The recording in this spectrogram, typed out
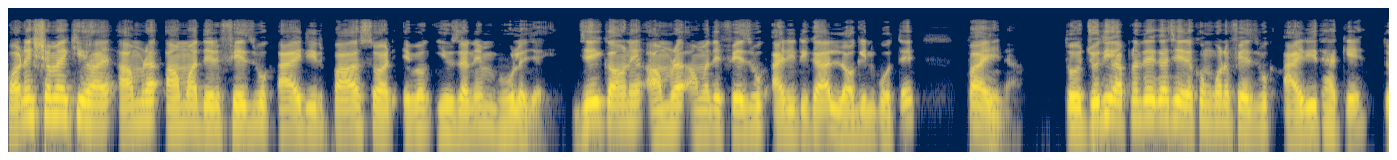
অনেক সময় কি হয়, আমরা আমাদের ফেসবুক আইডির পাসওয়ার্ড এবং ইউজার নেম ভুলে যাই। যেই কারণে আমরা আমাদের ফেসবুক আইডিটিকে আর লগ করতে পারি না। তো যদি আপনাদের কাছে এরকম কোনো ফেসবুক আইডি থাকে, তো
